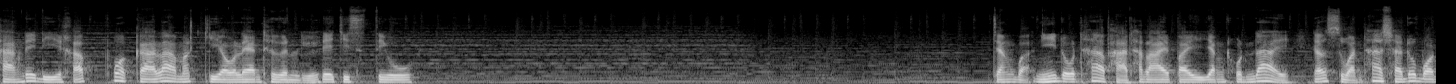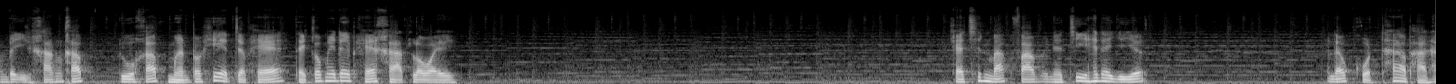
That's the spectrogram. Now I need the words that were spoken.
ทางได้ดีครับ พวกกาล่ามักเกียวแลนเทิร์นหรือเดจิสติลจังหวะนี้โดนท่าผาทลายไปยังทนได้ แล้วสวนท่า Shadow Ball ไปอีกครั้งครับ ดูครับเหมือนประเภทจะแพ้แต่ก็ไม่ได้แพ้ขาดลอยแคชเชนบัคฟาร์มเอเนจีให้ได้เยอะๆ แล้วกดท่าผาท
